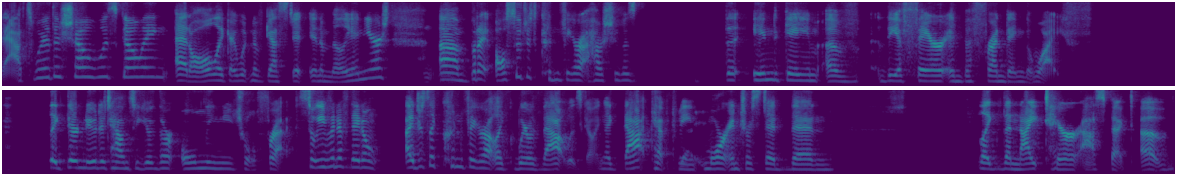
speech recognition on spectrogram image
that's where the show was going at all. Like I wouldn't have guessed it in a million years. Um, but I also just couldn't figure out how she was the end game of the affair and befriending the wife. Like they're new to town, so you're their only mutual friend. So even if they don't, I just like couldn't figure out like where that was going. Like that kept me more interested than like the night terror aspect of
